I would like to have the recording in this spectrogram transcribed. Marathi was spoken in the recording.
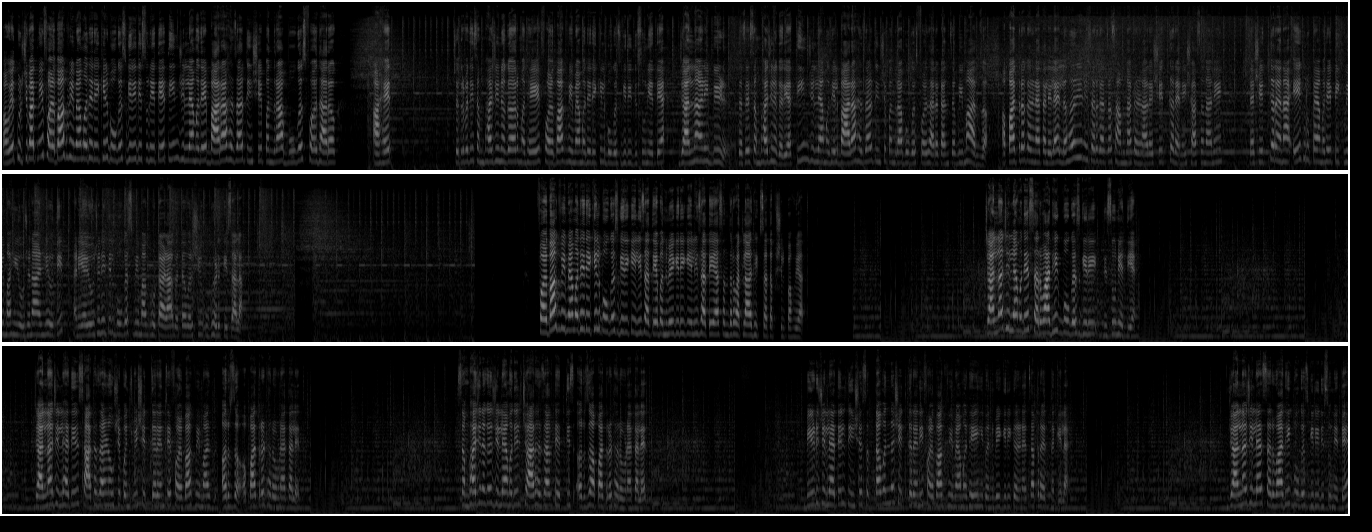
पाहूयात पुढची बातमी. फळबाग विम्यामध्ये देखील बोगसगिरी दिसून येते. तीन जिल्ह्यामध्ये बारा हजार तीनशे पंधरा बोगस फळधारक आहेत. छत्रपती संभाजीनगरमध्ये फळबाग विम्यामध्ये देखील बोगसगिरी दिसून येते. जालना आणि बीड तसेच संभाजीनगर या तीन जिल्ह्यामधील बारा हजार तीनशे पंधरा बोगस फळधारकांचा विमा अर्ज अपात्र करण्यात आलेला आहे. लहरी निसर्गाचा सामना करणाऱ्या शेतकऱ्यांनी शासनाने त्या शेतकऱ्यांना एक रुपयामध्ये पीक विमा ही योजना आणली होती आणि या योजनेतील बोगस विमा घोटाळा गतवर्षी उघडकीस आला फळबाग विम्यामध्ये देखील बोगसगिरी केली जाते बनवेगिरी केली जाते या संदर्भातला अधिकचा तपशील पाहूयात. जालना जिल्ह्यामध्ये सर्वाधिक बोगसगिरी दिसून येते जालना जिल्ह्यातील सात हजार नऊशे पंचवीस शेतकऱ्यांचे फळबाग विमा अर्ज अपात्र ठरवण्यात आलेत. संभाजीनगर जिल्ह्यामधील चार हजार तेहतीस अर्ज अपात्र ठरवण्यात आलेत. बीड जिल्ह्यातील तीनशे सत्तावन्न शेतकऱ्यांनी फळबाग विम्यामध्ये ही बनवेगिरी करण्याचा प्रयत्न केलाय. जालना जिल्ह्यात सर्वाधिक बोगसगिरी दिसून येते.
